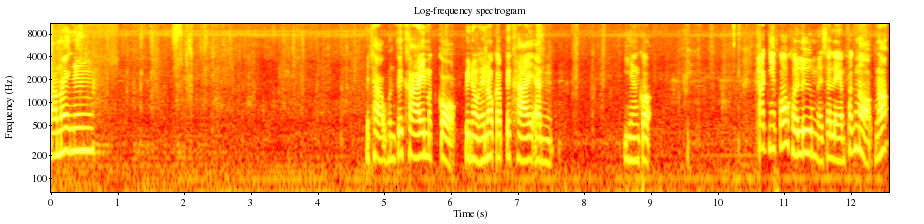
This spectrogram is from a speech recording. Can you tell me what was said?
เอาน้อยนึงไปเถ่าเพิ่นไปขายมากอกพี่น้องไอ้นอกกับไปขายอันอียังก็พักเนี้ยก็คอยลืมเลยแสลมพักหนอกเนาะ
